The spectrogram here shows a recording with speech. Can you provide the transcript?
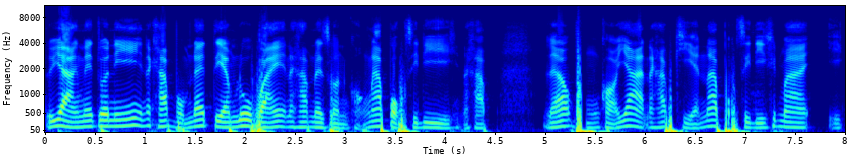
ตัวอย่างในตัวนี้นะครับ ผมได้เตรียมรูปไว้นะครับ ในส่วนของหน้าปก CD นะครับ แล้วผมขออนุญาตนะครับ เขียนหน้าปก CD ขึ้นมาอีก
